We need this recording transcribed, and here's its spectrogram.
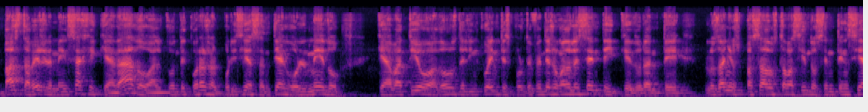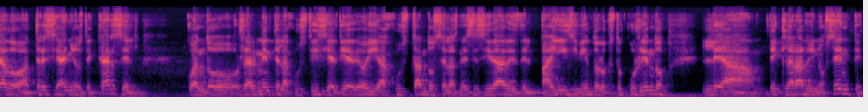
Basta ver el mensaje que ha dado al condecorar al policía Santiago Olmedo que abatió a dos delincuentes por defender a un adolescente y que durante los años pasados estaba siendo sentenciado a 13 años de cárcel cuando realmente la justicia el día de hoy, ajustándose a las necesidades del país y viendo lo que está ocurriendo, le ha declarado inocente.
